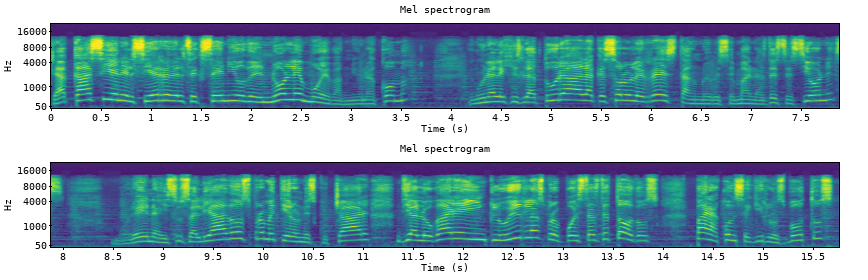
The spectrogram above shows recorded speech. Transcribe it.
ya casi en el cierre del sexenio de no le muevan ni una coma, en una legislatura a la que solo le restan nueve semanas de sesiones, Morena y sus aliados prometieron escuchar, dialogar e incluir las propuestas de todos para conseguir los votos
